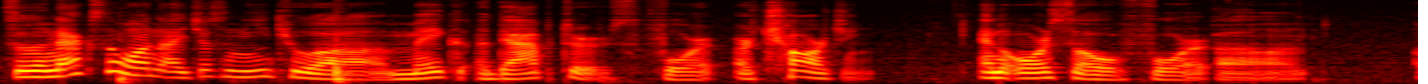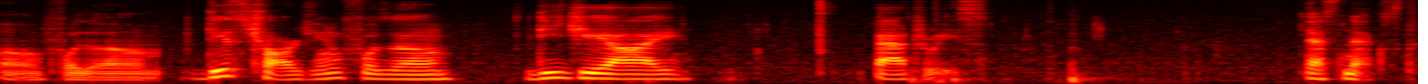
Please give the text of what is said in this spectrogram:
so the next one I just need to uh, make adapters for uh, charging and also for uh, for the discharging for the DJI batteries that's next.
